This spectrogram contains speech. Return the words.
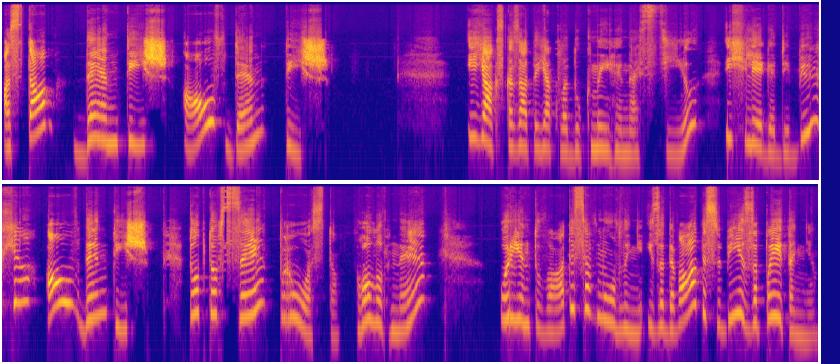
а став Tisch, auf den Tisch. І як сказати, я кладу книги на стіл, ich lege die Bücher auf den Tisch. Тобто все просто. Головне орієнтуватися в мовленні і задавати собі запитання.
